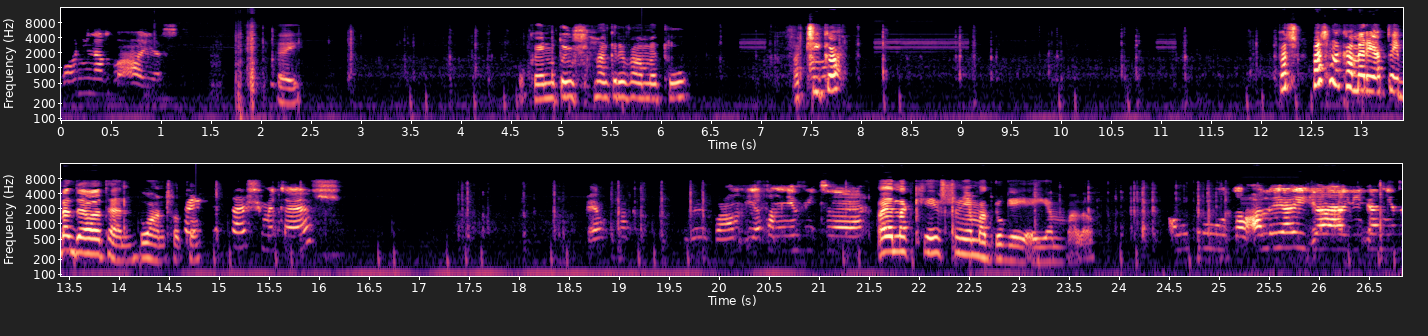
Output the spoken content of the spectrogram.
Boni na 2A jest. Ej. Okej, no to już nagrywamy tu. A Chica? Patrz, patrz na kamerę, ja tutaj będę ten, włączał to. Okej, jesteśmy też. Ja tak bywam. Ja tam nie widzę. A jednak jeszcze nie ma drugiej AM, ale... O trudno, ale ja, ja, ja nie.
